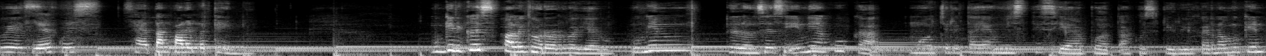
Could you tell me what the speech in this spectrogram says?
wes ya kuis setan paling medeni. Mungkin itu paling horor bagi aku. Mungkin dalam sesi ini aku gak mau cerita yang mistis ya buat aku sendiri. Karena mungkin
